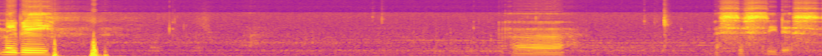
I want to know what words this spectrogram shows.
maybe let's just see this.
